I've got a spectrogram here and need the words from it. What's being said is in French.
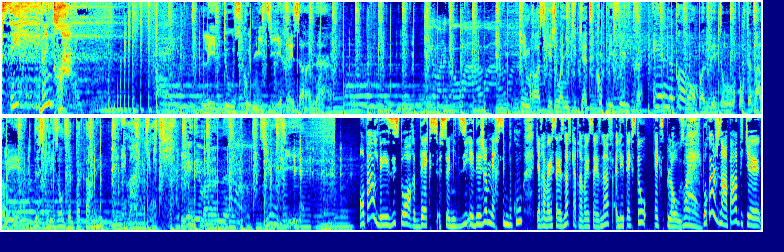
C'est 23. Les douze coups de midi résonnent. Kim Rosk et Joanie Duquette coupent les filtres et elles ne prendront pas de détour pour te parler de ce que les autres veulent pas te parler. Les démons du midi. Les démons du midi. On parle des histoires d'ex ce midi et déjà merci beaucoup 96.9 96.9 les textos explosent. Ouais. Pourquoi je vous en parle? Puis que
